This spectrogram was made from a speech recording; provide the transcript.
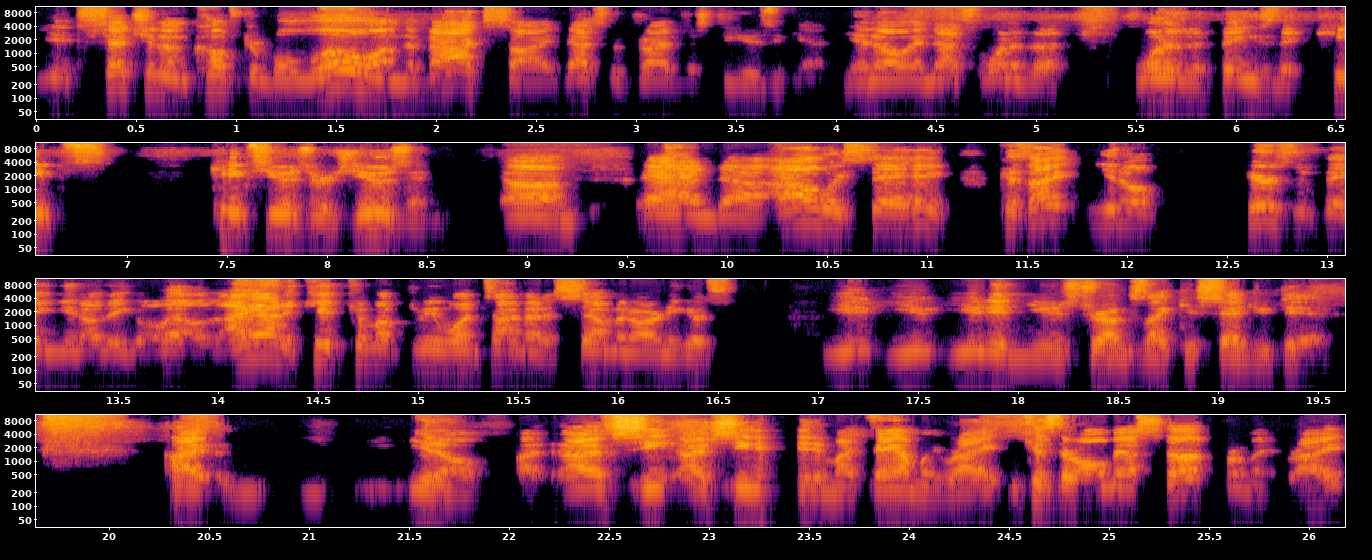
it's such an uncomfortable low on the backside that's what drives us to use again you know and that's one of the one of the things that keeps keeps users using. Um and uh, i always say hey because i you know here's the thing you know they go well i had a kid come up to me one time at a seminar and he goes you you you didn't use drugs like you said you did. I you know I, have seen i've seen it in my family right? Because they're all messed up from it right?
